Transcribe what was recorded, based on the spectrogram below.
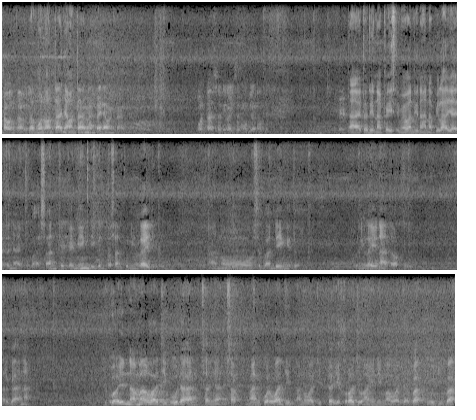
Sawan tahu. lamun onta nya onta. Tahu nah. nanya ontang Kontas tadi mobil nah itu dina keistimewaan dina hanabilah aya etanya aya pembahasan kekeming digentosan ku nilai. Anu sebanding gitu. Ku nilaina atau ku hargana wa innamal wajibu dan misalnya ngankur wajib anu wajib teh ikhraju aini ma wajaba wujiba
